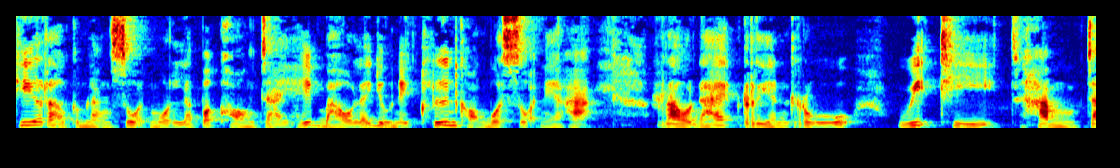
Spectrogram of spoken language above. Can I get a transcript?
ที่เรากำลังสวดมนต์และประคองใจให้เบาและอยู่ในคลื่นของบทสวดเนี่ยค่ะ เราได้เรียนรู้ วิธีทำใจ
